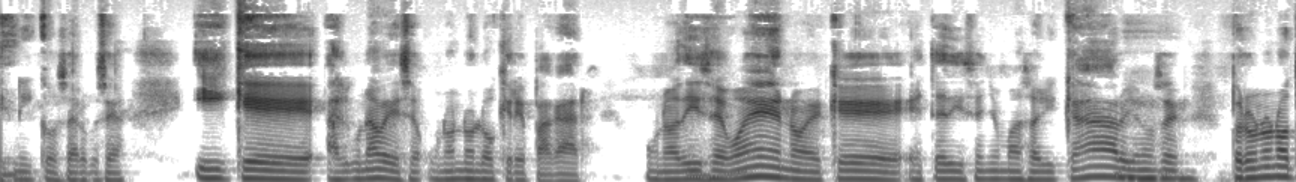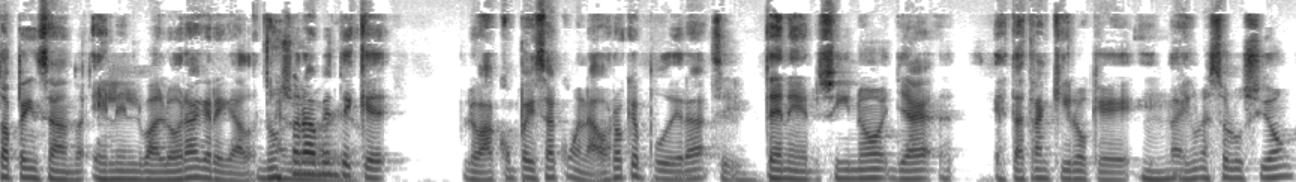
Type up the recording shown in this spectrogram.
Técnico, sea lo que sea, y que algunas veces uno no lo quiere pagar. Uno dice, bueno, es que este diseño va a salir caro, yo no sé, Mm. pero uno no está pensando en el valor agregado. No El solamente valor que lo va a compensar con el ahorro que pudiera Sí. tener, sino ya está tranquilo que Ujú. hay una solución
